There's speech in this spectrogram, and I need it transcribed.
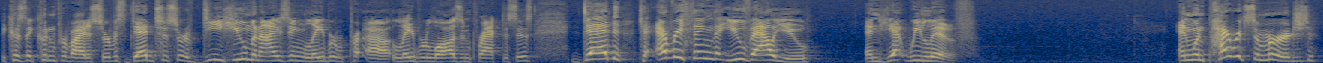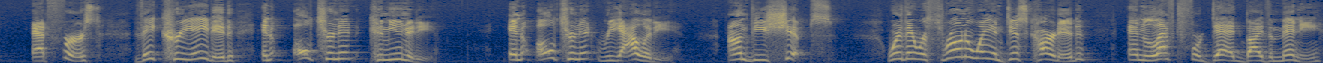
because they couldn't provide a service, dead to sort of dehumanizing labor, uh, labor laws and practices, dead to everything that you value, and yet we live. And when pirates emerged at first, they created an alternate community, an alternate reality on these ships where they were thrown away and discarded and left for dead by the many.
